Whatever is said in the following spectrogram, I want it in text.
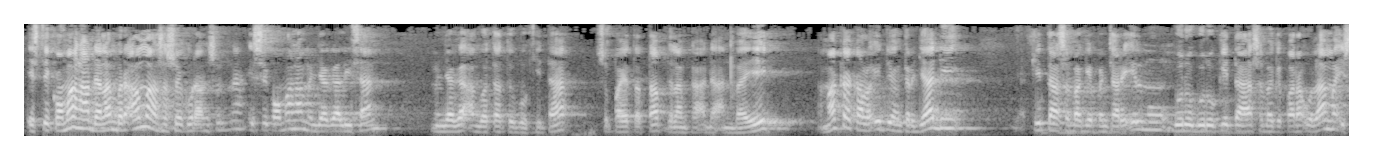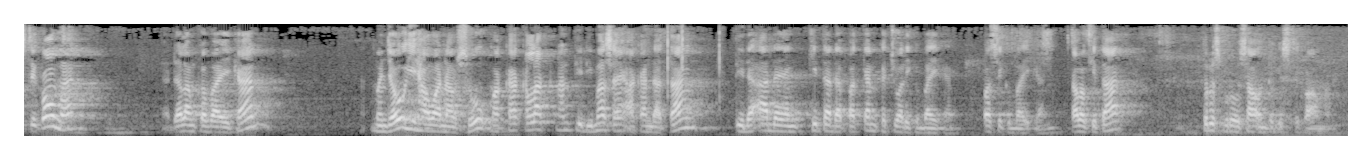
Istiqomahlah dalam beramal sesuai Quran Sunnah. Istiqomahlah menjaga lisan, menjaga anggota tubuh kita supaya tetap dalam keadaan baik. Nah, maka kalau itu yang terjadi, kita sebagai pencari ilmu, guru-guru kita sebagai para ulama istiqomah ya, dalam kebaikan, menjauhi hawa nafsu, maka kelak nanti di masa yang akan datang tidak ada yang kita dapatkan kecuali kebaikan, pasti kebaikan. Kalau kita terus berusaha untuk istiqomah.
